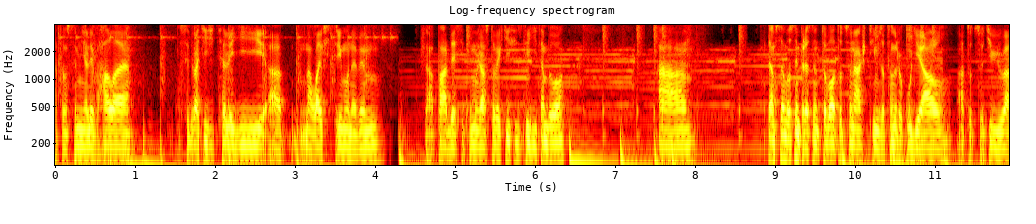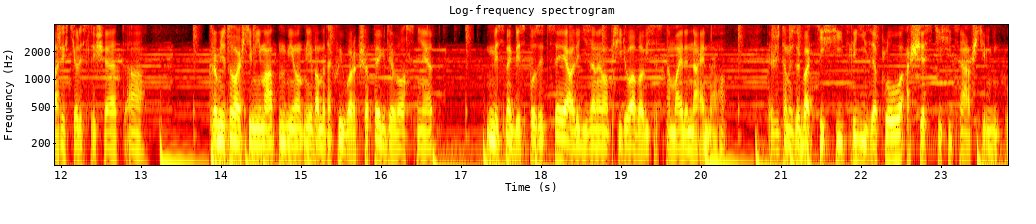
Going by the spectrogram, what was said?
a tam jsme měli v hale asi 2000 lidí a na live streamu nevím, možná pár desítek, možná stovek tisíc lidí tam bylo. A tam jsem vlastně prezentoval to, co náš tým za ten rok udělal a to, co ti výváři chtěli slyšet a kromě toho ještě míváme takový workshopy, kde vlastně my jsme k dispozici a lidi za náma přijdou a baví se s náma jeden na jednoho. Takže tam je zhruba tisíc lidí z Apple a šest tisíc návštěvníků.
